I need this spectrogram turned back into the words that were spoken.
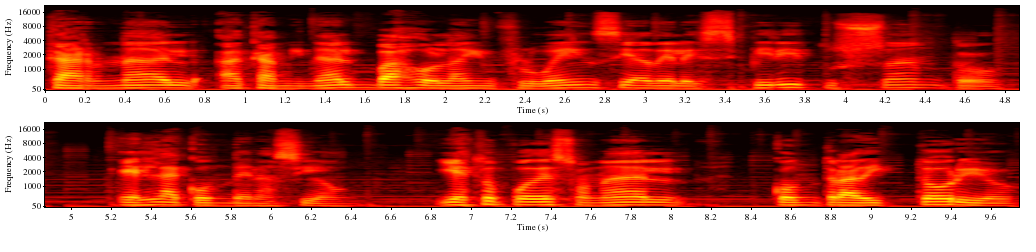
carnal a caminar bajo la influencia del Espíritu Santo es la condenación. Y esto puede sonar contradictorio,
